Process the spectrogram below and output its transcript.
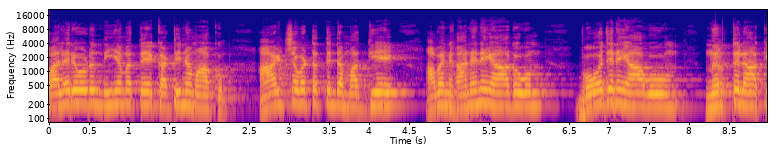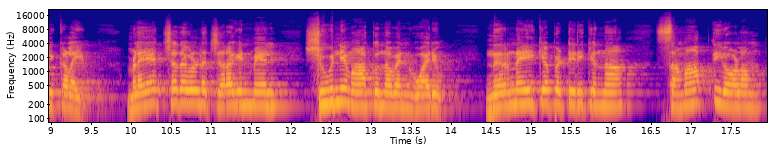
പലരോടും നിയമത്തെ കഠിനമാക്കും. ആഴ്ചവട്ടത്തിന്റെ മധ്യേ അവൻ ഹനനയാകവും ഭോജനയാകവും നിർത്തലാക്കിക്കളയും. മ്ലേച്ഛതകളുടെ ചിറകിന്മേൽ ശൂന്യമാക്കുന്നവൻ വരും. നിർണയിക്കപ്പെട്ടിരിക്കുന്ന സമാപ്തിയോളം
